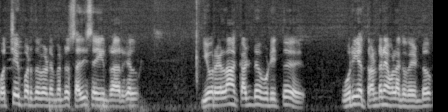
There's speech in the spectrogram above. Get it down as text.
கொச்சைப்படுத்த வேண்டும் என்று சதி செய்கின்றார்கள். இவரெல்லாம் கண்டுபிடித்து உரிய தண்டனை வழங்க வேண்டும்.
